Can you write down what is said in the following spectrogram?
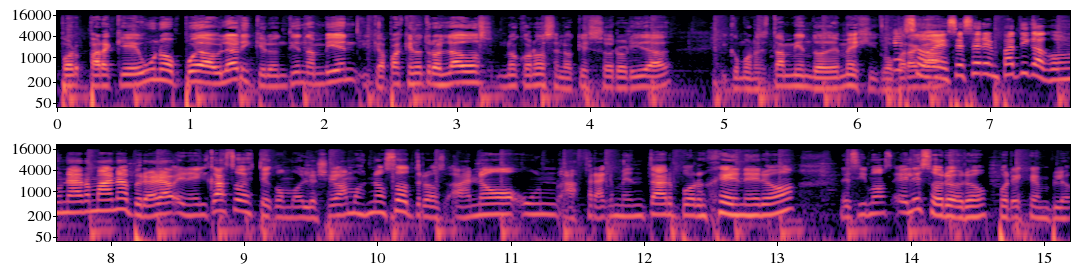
por- para que uno pueda hablar y que lo entiendan bien y capaz que en otros lados no conocen lo que es sororidad y como nos están viendo de México para Eso acá. es, es ser empática con una hermana, pero ahora en el caso este, como lo llevamos nosotros a no un, a fragmentar por género, decimos, él es sororo, por ejemplo.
